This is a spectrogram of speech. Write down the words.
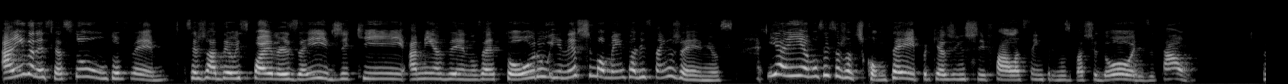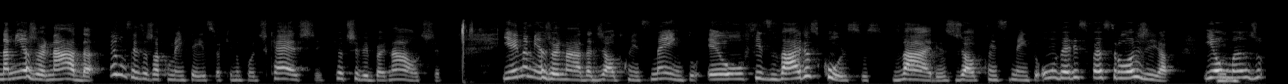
Ainda nesse assunto, Fê, você já deu spoilers aí de que a minha Vênus é touro e neste momento ela está em gêmeos. E aí, eu não sei se eu já te contei, porque a gente fala sempre nos bastidores e tal. Na minha jornada, eu não sei se eu já comentei isso aqui no podcast, que eu tive burnout. E aí, na minha jornada de autoconhecimento, eu fiz vários cursos, vários de autoconhecimento. Um deles foi astrologia. E eu manjo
